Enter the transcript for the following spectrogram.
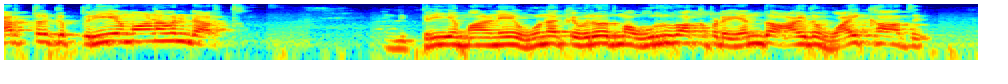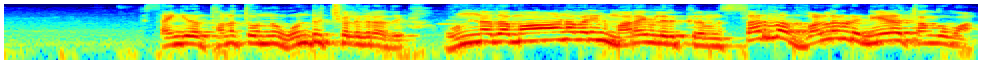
கர்த்தருக்கு பிரியமானவன் என்று அர்த்தம். நீ பிரியமானே உனக்கு விரோதமாக உருவாக்கப்படும் எந்த ஆயுதம் வாய்க்காது. சங்கீதம் தொண்ணூத்தொன்று ஒன்று சொல்கிறது உன்னதமானவரின் மறைவில் இருக்கிறவன் சர்வ வல்லருடைய நிழல் தங்குவான்.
